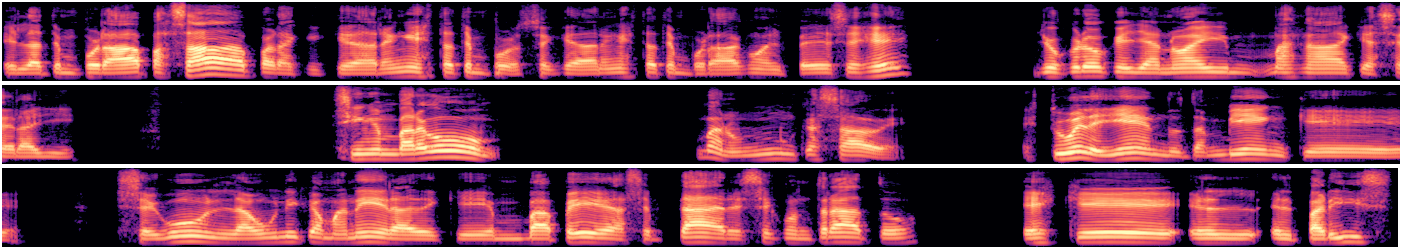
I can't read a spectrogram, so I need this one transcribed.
en la temporada pasada para que quedara en esta se quedara en esta temporada con el PSG. Yo creo que ya no hay más nada que hacer allí. Sin embargo, bueno, nunca sabe. Estuve leyendo también que según la única manera de que Mbappé aceptara ese contrato es que el, el París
